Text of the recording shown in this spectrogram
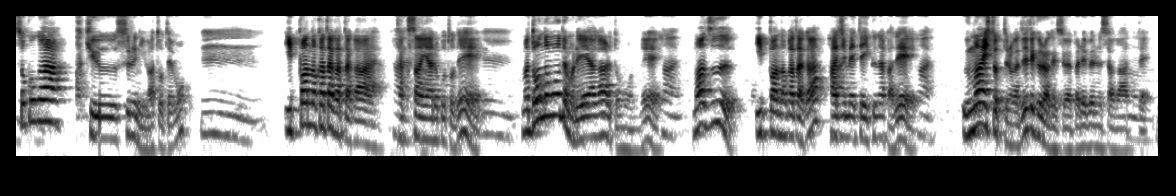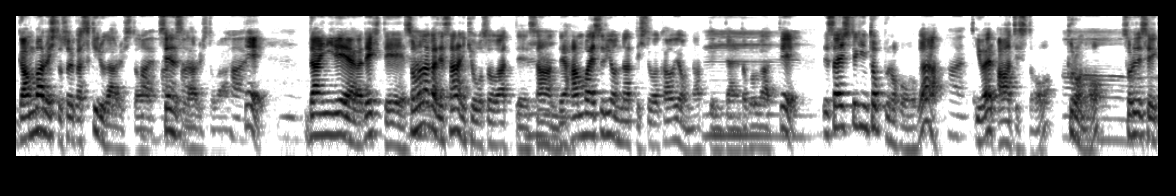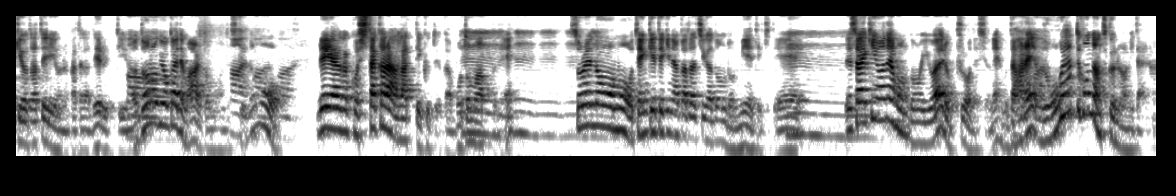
そこが普及するにはとてもうん。一般の方々がたくさんやることで、まあ、どんなものでもレイヤーがあると思うので、まず一般の方が始めていく中で、はい上手い人っていうのが出てくるわけですよ。やっぱレベルの差があって、うん。頑張る人それからスキルがある人、はいはいセンスがある人があって、はい。第2レイヤーができてその中でさらに競争があって、うん。3で販売するようになって人が買うようになってみたいなところがあって、うん。で最終的にトップの方がはい。いわゆるアーティストプロあのーそれで生計を立てるような方が出るっていうのはどの業界でもあると思うんですけれども、はいはいレイヤーがこう下から上がっていくというかボトムアップで、それのもう典型的な形がどんどん見えてきて、うんで最近はね本当いわゆるプロですよね。誰、はいどうやってこんなん作るの？みたいな、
